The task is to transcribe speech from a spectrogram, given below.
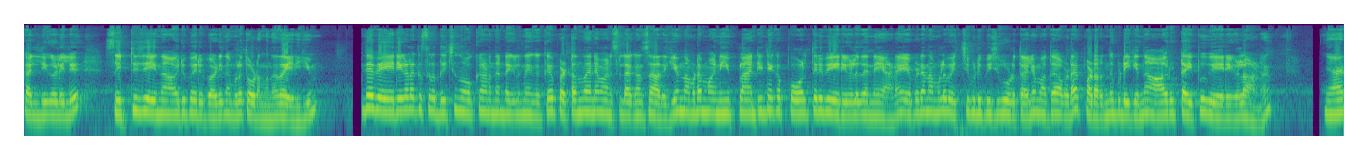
കല്ലുകളിൽ സെറ്റ് ചെയ്യുന്ന ആ ഒരു പരിപാടി നമ്മൾ തുടങ്ങുന്നതായിരിക്കും. ഇതിന്റെ വേരുകളൊക്കെ ശ്രദ്ധിച്ച് നോക്കുകയാണെന്നുണ്ടെങ്കിൽ നിങ്ങൾക്ക് പെട്ടെന്ന് തന്നെ മനസ്സിലാക്കാൻ സാധിക്കും. നമ്മുടെ മണി പ്ലാന്റിന്റെ ഒക്കെ പോലത്തെ വേരുകൾ തന്നെയാണ്. എവിടെ നമ്മൾ വെച്ച് പിടിപ്പിച്ച് കൊടുത്താലും അത് അവിടെ പടർന്നു പിടിക്കുന്ന ആ ഒരു ടൈപ്പ് വേരുകളാണ്. ഞാൻ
